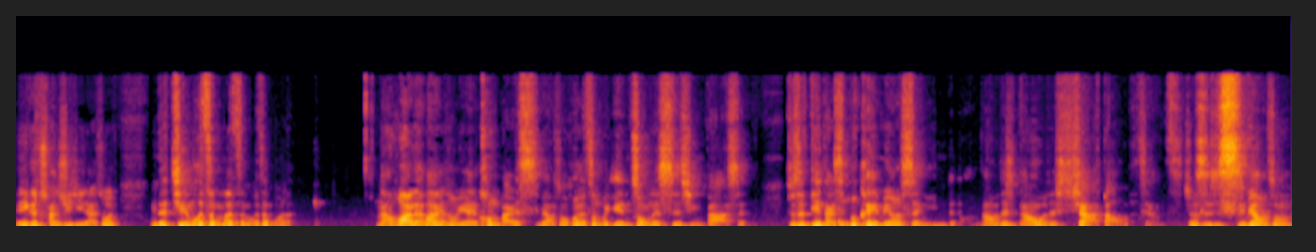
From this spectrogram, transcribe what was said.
每一个传讯息来说，你的节目怎么怎么怎么了？然后后来才发现说，原来空白十秒钟会有这么严重的事情发生，就是电台是不可以没有声音的。然后就，然后我就吓到了，这样子，就是十秒钟，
